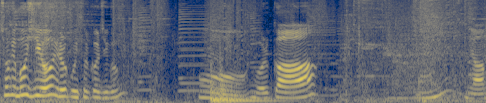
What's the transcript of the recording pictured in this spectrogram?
저게 뭐지요? 이러고 있을 걸 지금 어 뭘까? 음? 냠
